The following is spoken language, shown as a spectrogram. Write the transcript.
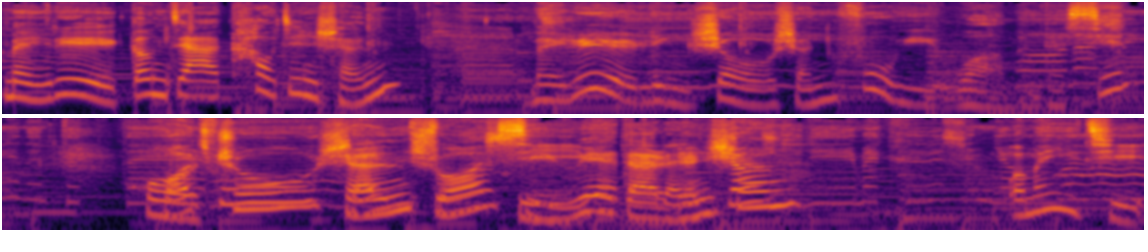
每日更加靠近神，每日领受神赋予我们的心。活出神所喜悦的人生。我们一起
